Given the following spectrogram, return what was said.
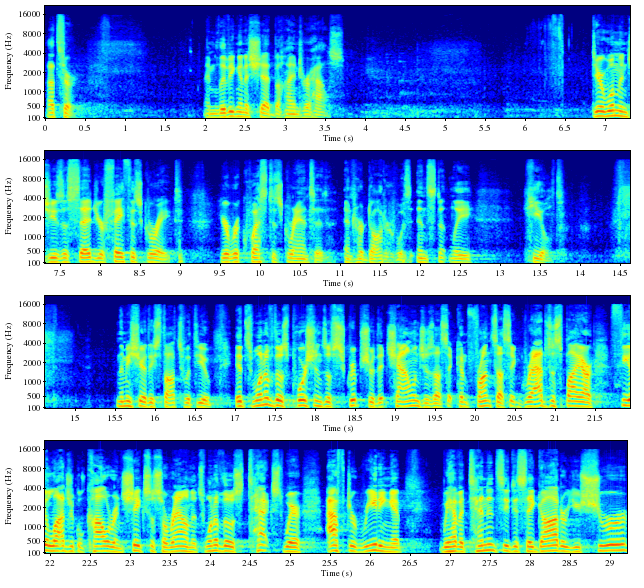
that's her. I'm living in a shed behind her house. Dear woman, Jesus said, Your faith is great. Your request is granted. And her daughter was instantly healed. Let me share these thoughts with you. It's one of those portions of Scripture that challenges us, it confronts us, it grabs us by our theological collar and shakes us around. It's one of those texts where, after reading it, we have a tendency to say, God, are you sure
